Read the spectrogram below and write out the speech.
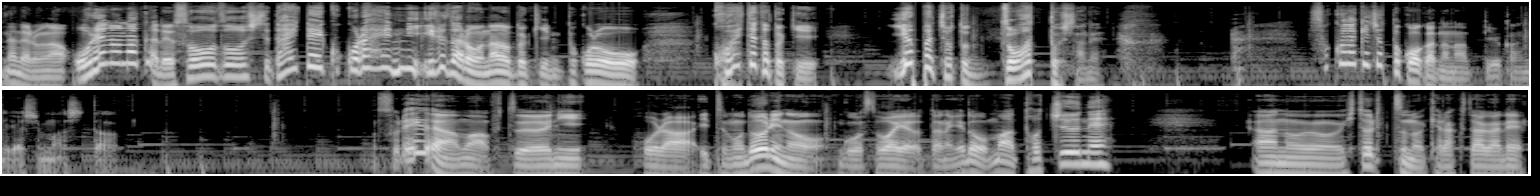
なんだろうな俺の中で想像して大体ここら辺にいるだろうなの時のところを超えてた時やっぱちょっとゾワッとしたね。そこだけちょっと怖かったなっていう感じがしました。それ以外はまあ普通にほらいつも通りのゴーストワイヤーだったんだけどまあ途中ねあの一つのキャラクターがね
